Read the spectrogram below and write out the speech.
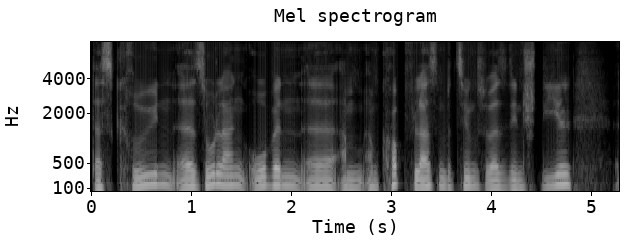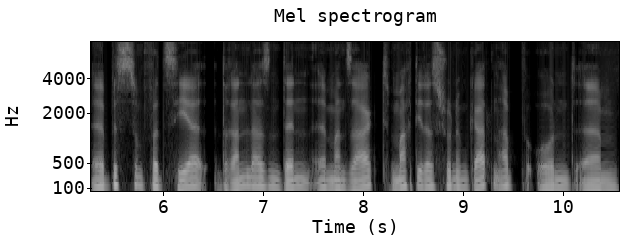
das Grün äh, so lang oben am, am Kopf lassen, beziehungsweise den Stiel bis zum Verzehr dran lassen, denn man sagt, macht ihr das schon im Garten ab und ähm,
